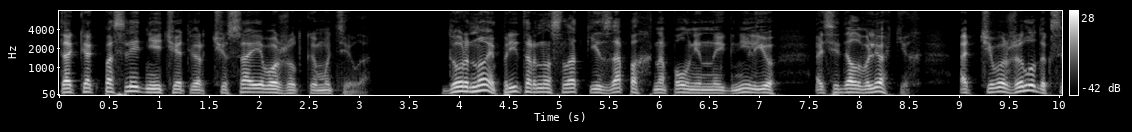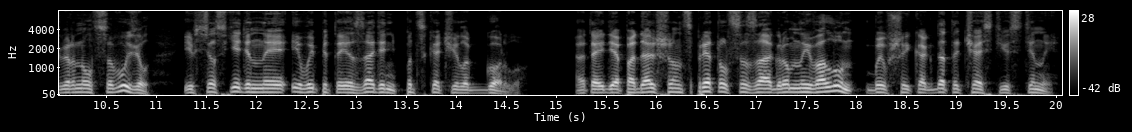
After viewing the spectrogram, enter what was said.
так как последние четверть часа его жутко мутило. Дурной, приторно-сладкий запах, наполненный гнилью, оседал в легких, отчего желудок свернулся в узел, и все съеденное и выпитое за день подскочило к горлу. Отойдя подальше, он спрятался за огромный валун, бывший когда-то частью стены.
